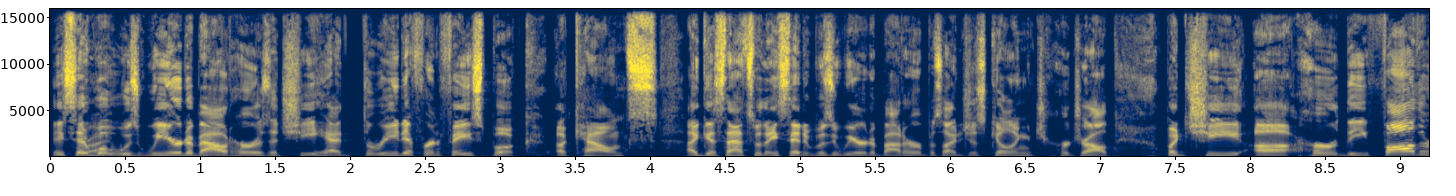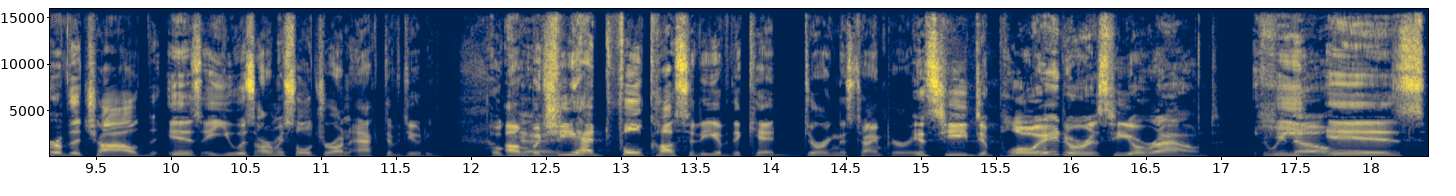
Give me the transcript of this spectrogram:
They said Right. what was weird about her is that she had three different Facebook accounts. I guess that's what they said it was weird about her, besides just killing her child. But she, uh, her, the father of the child is a U.S. Army soldier on active duty. Um, Okay. but she had full custody of the kid during this time period. Is he deployed or is he around? Do we he know? is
